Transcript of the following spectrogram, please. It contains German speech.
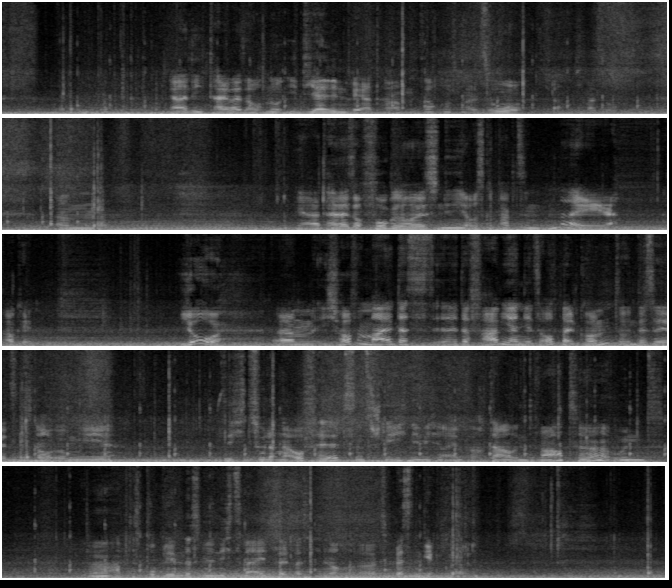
ja, die teilweise auch nur ideellen Wert haben. Sagen wir es mal so. Sagen wir mal so. Ähm, ja, teilweise auch Vogelhäuschen, die nicht ausgepackt sind. Naja, okay. Jo, ähm, ich hoffe mal, dass äh, der Fabian jetzt auch bald kommt und dass er jetzt nicht noch irgendwie sich zu lange aufhält. Sonst stehe ich nämlich einfach da und warte und äh, habe das Problem, dass mir nichts mehr einfällt, was ich noch äh, zum Besten geben könnte.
